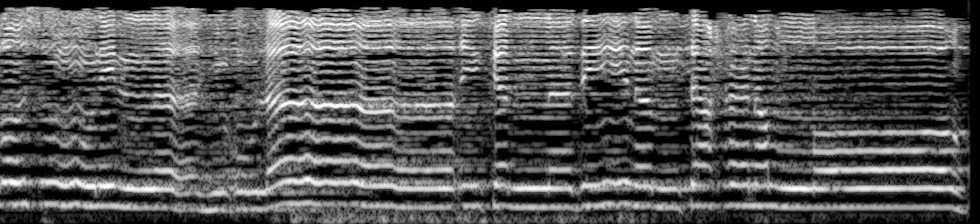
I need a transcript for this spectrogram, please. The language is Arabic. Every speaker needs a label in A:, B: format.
A: رسول الله أولئك الذين امتحن الله.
